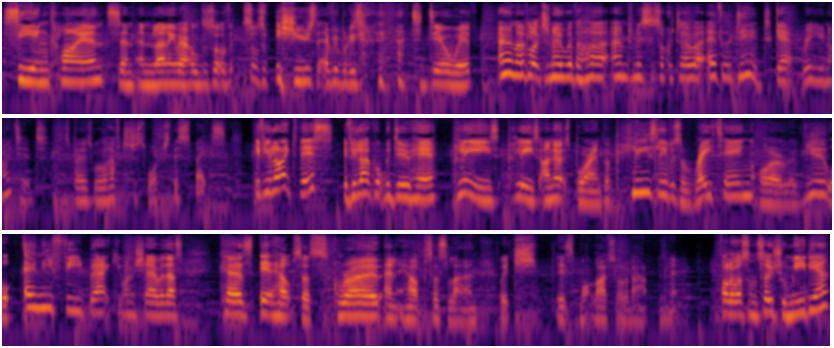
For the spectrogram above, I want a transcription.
seeing clients and, and learning about all the sort of sorts of issues that everybody's had to deal with. And I'd like to know whether her and Mrs. Sohcahtoa ever did get reunited. I suppose we'll have to just watch this space. If you liked this, if you like what we do here, please, please, I know it's boring, but please leave us a rating or a review or any feedback you want to share with us because it helps us grow and it helps us learn, which is what life's all about, isn't it? Follow us on social media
